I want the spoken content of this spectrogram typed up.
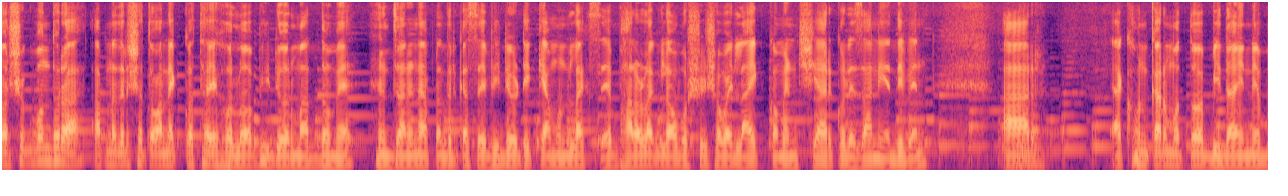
দর্শক বন্ধুরা, আপনাদের সাথে অনেক কথাই হলো ভিডিওর মাধ্যমে। জানেন আপনাদের কাছে ভিডিওটি কেমন লাগছে। ভালো লাগলে অবশ্যই সবাই লাইক, কমেন্ট, শেয়ার করে জানিয়ে দিবেন। আর এখনকার মতো বিদায় নেব।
